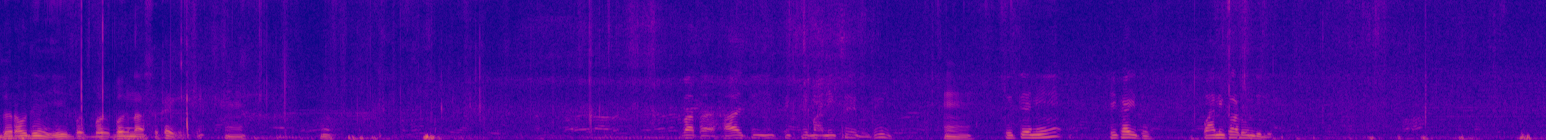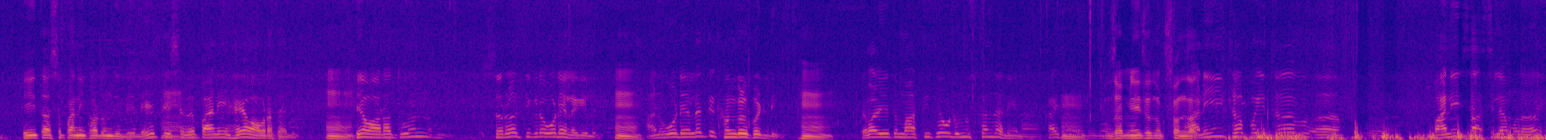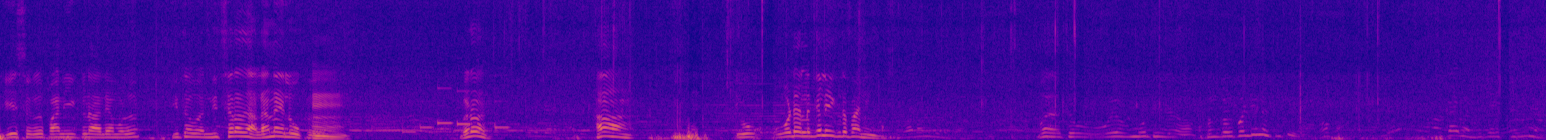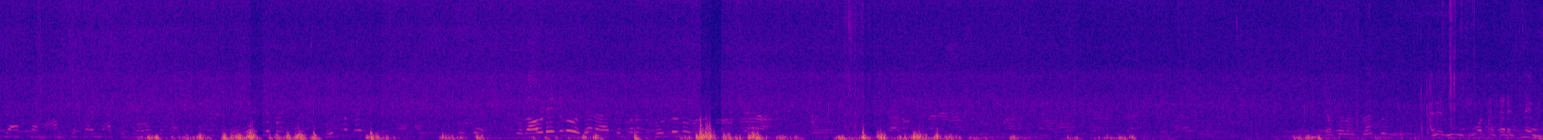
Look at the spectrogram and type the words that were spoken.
तुझं राहू दे हे बघ ना असं काय करते. आता हा ती आहे होती. तर त्याने हे काय इथं पाणी काढून दिले हे इथं असं पाणी काढून दिलेले ते सगळं पाणी ह्या वावरात आले. त्या वावरातून सरळ तिकडे ओढ्याला गेलं. आणि ओढ्याला ते खंगळ पडली. त्यामुळे इथं मातीचं एवढं नुकसान झाले ना काय. जमिनीचं नुकसान झालं आणि इथं इथं पाणी साचल्यामुळं हे सगळं पाणी इकडं आल्यामुळं इथं निचरा झाला नाही लोक. बरोबर? हा. ओढ्याला गेलं इकडं पाणी. बरं तो मोठी अं, खंगळ पडली ना तिथे? काय म्हणते आमचं पाणी, आता गावड्याकडं होता ना ते परत सोडलं नव्हतं. मोठा करायचं नाही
